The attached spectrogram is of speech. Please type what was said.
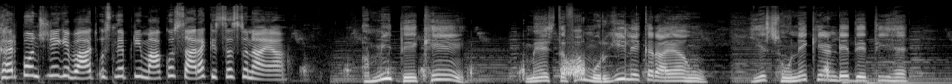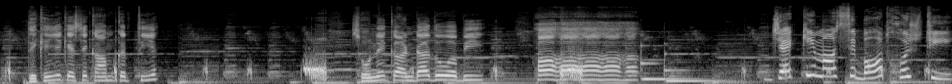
گھر پہنچنے کے بعد اس نے اپنی ماں کو سارا قصہ سنایا۔ امی دیکھیں میں اس دفعہ مرغی لے کر آیا ہوں۔ یہ سونے کے انڈے دیتی ہے۔ دیکھیں یہ کیسے کام کرتی ہے۔ سونے کا انڈا دو ابھی۔ ہاں ہاں ہاں ہاں ہاں جیک کی ماں اس سے بہت خوش تھی۔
